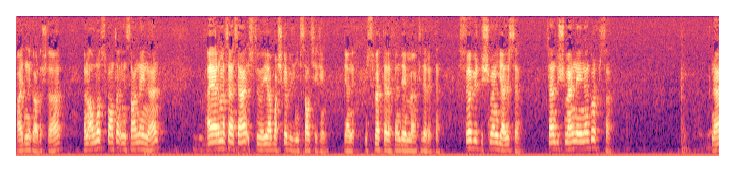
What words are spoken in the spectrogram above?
aydınlı qardaşlar. Yəni Allah Subhanahu insanı nə ilə əgər məsələn sənin üstünə ya başqa bir misal çəkim, yəni müsbət tərəfdən deyil, mənfi tərəfdən. Üstünə bir düşmən gəlirsə, sən düşmənin nə ilə qorxursan? Nə?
